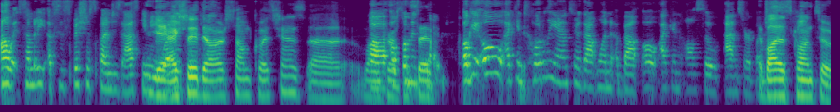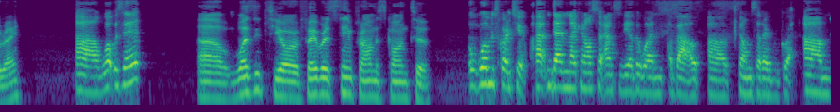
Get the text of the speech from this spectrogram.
Oh, it's somebody, a suspicious sponge is asking me. Yeah, actually, there are some questions. Uh, one uh, person said. Okay, oh, I can totally answer that one about, oh, I can also answer about Scorned 2, right? Uh, what was it? Uh, was it your favorite scene from Scorned 2? Woman Scorn 2. Uh, then I can also answer the other one about uh, films that I regret. Um,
